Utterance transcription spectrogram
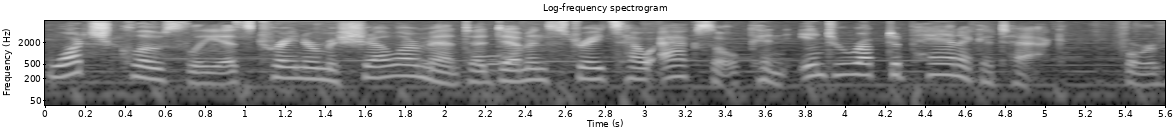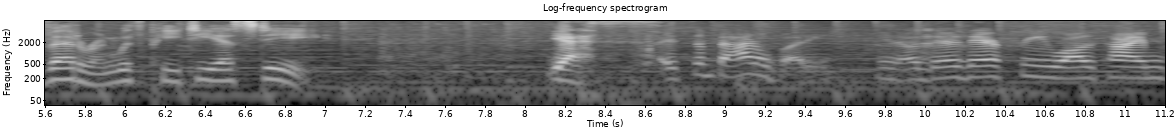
Watch closely as trainer Michelle Armenta demonstrates how Axel can interrupt a panic attack for a veteran with PTSD. Yes. It's a battle buddy. You know, they're there for you all the time.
